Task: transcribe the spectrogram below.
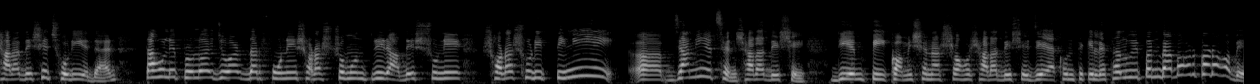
সারা দেশে ছড়িয়ে দেন। তাহলে প্রলয় জোয়ারদার ফোনে স্বরাষ্ট্রমন্ত্রীর আদেশ শুনে সরাসরি তিনি জানিয়েছেন সারা দেশে। ডিএমপি কমিশনার সহ সারা দেশে যে এখন থেকে লেথাল ওয়েপন ব্যবহার করা হবে।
